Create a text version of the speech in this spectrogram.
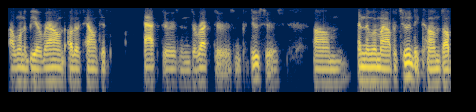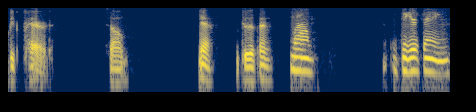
I want to be around other talented actors and directors and producers. Um, and then when my opportunity comes, I'll be prepared. So, yeah, do the thing. Wow. Do your thing.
